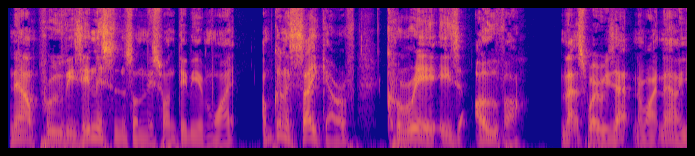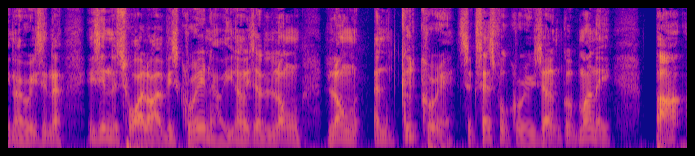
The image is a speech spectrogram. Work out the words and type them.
now prove his innocence on this one, Dillian Whyte, I'm going to say, Gareth, career is over. And that's where he's at right now. You know, he's in the he's in the twilight of his career now. You know, he's had a long, long and good career, successful career. He's earned good money, but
